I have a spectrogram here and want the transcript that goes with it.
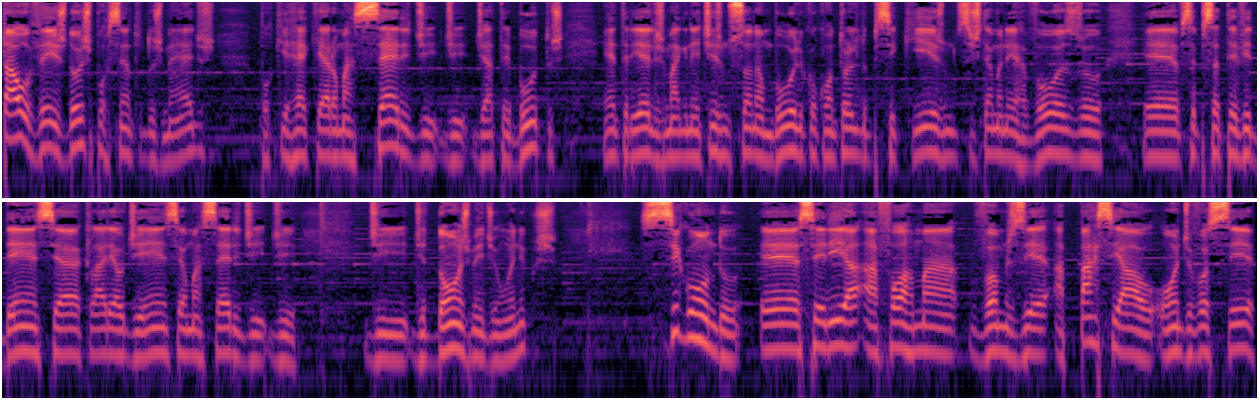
talvez 2% dos médios, porque requer uma série de, de, de atributos, entre eles magnetismo sonambúlico, controle do psiquismo, do sistema nervoso, é, você precisa ter evidência, clareaudiência, uma série de, de, de, de dons mediúnicos. Segundo, é, seria a forma, vamos dizer, a parcial, onde você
